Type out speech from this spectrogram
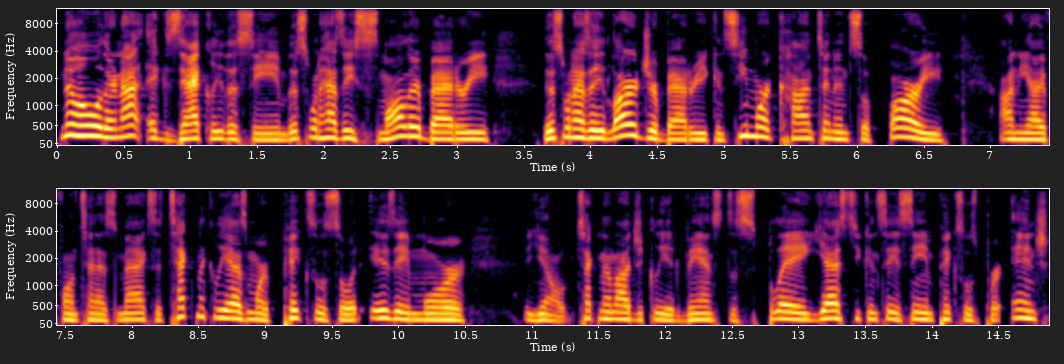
No, they're not exactly the same. This one has a smaller battery. This one has a larger battery. You can see more content in Safari on the iPhone 10s Max. It technically has more pixels, so it is a more you know, technologically advanced display. Yes, you can say same pixels per inch,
